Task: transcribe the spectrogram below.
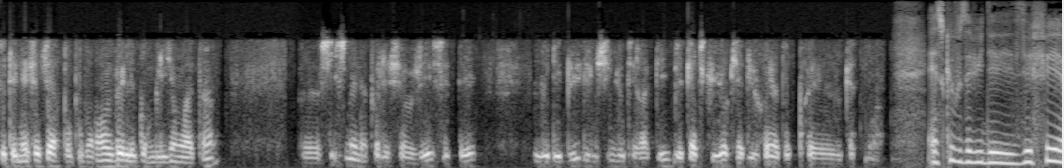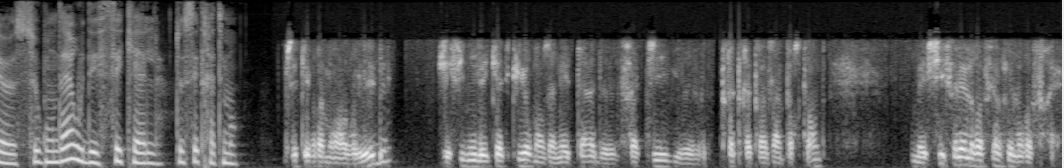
C'était nécessaire pour pouvoir enlever le ganglion atteint. Euh, six semaines après les chirurgies, c'était le début d'une chimiothérapie de quatre cures qui a duré à peu près euh, quatre mois. Est-ce que vous avez eu des effets euh, secondaires ou des séquelles de ces traitements? C'était vraiment rude. J'ai fini les quatre cures dans un état de fatigue très très très importante. Mais s'il fallait le refaire, je le referais.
